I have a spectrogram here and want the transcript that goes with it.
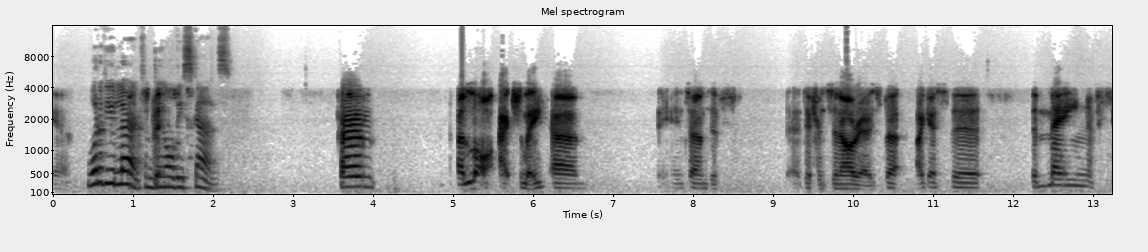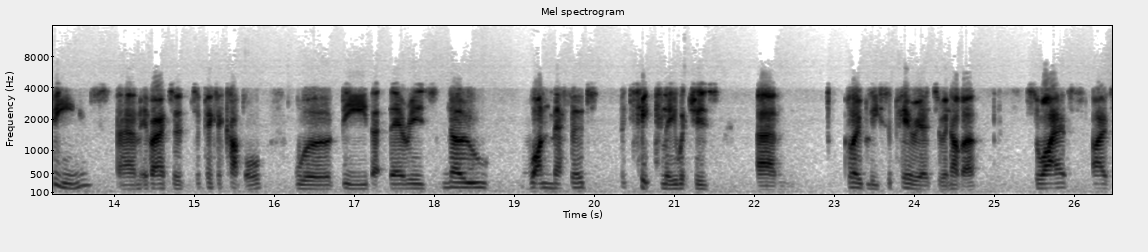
Yeah. What have you learned from doing all these scans? Um, a lot actually, um, in terms of uh, different scenarios. But I guess the the main themes, um, if I had to, to pick a couple, would be that there is no one method, particularly which is um, globally superior to another. So I've I've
